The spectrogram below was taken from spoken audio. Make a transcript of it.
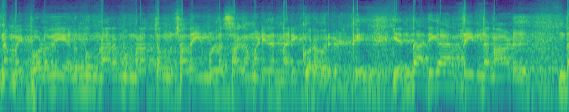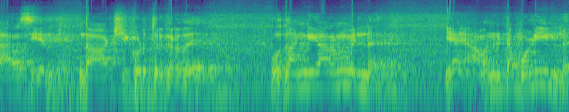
நம்மை போலவே எலும்பும் நரம்பும் ரத்தம் சதையும் உள்ள சக மனிதன் நரிக்குறவர்களுக்கு எந்த அதிகாரத்தை இந்த நாடு இந்த அரசியல் இந்த ஆட்சி கொடுத்திருக்கிறது? ஒரு அங்கீகாரமும் இல்லை. ஏன்? அவன்கிட்ட மொழி இல்லை.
